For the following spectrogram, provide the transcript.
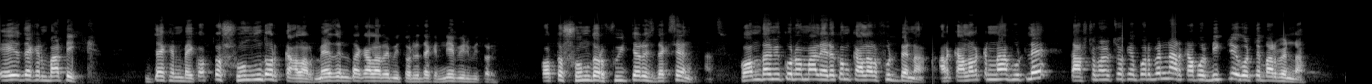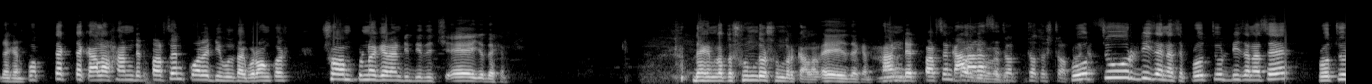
এই যে দেখেন বাটিক দেখেন ভাই কত সুন্দর কালার ম্যাজেন্টা কালারের ভিতরে দেখেন নেভির ভিতরে। কত সুন্দর ফুইটার দেখছেন? আচ্ছা। কম দামি কোনো মাল এরকম কালার ফুটবে না। আর কালার না ফুটলে কাস্টমারের চোখে পড়বেন না আর কাপড় বিক্রিও করতে পারবেন না। দেখেন প্রত্যেকটা কালার হান্ড্রেড পার্সেন্ট কোয়ালিটিফুল থাকবে। রং সম্পূর্ণ গ্যারান্টি দিয়ে দিচ্ছে। এই যে দেখেন। দেখেন কত সুন্দর সুন্দর কালার এই যে দেখেন হান্ড্রেড পার্সেন্ট কালার আছে যথেষ্ট প্রচুর ডিজাইন আছে প্রচুর ডিজাইন আছে। প্রচুর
